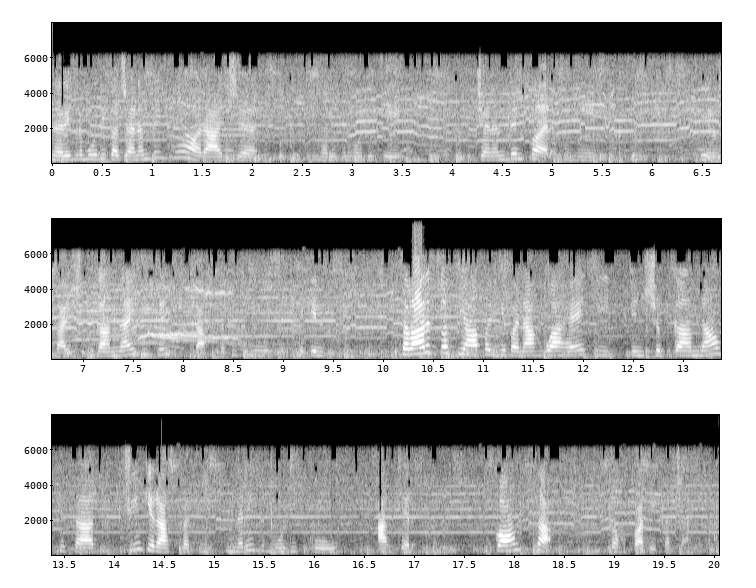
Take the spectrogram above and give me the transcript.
नरेंद्र मोदी का जन्मदिन है और आज नरेंद्र मोदी के जन्मदिन पर उन्हें ढेरों सारी शुभकामनाएँ दी गई राष्ट्रपति की ओर से। लेकिन सवाल इस वक्त यहाँ पर ये बना हुआ है कि इन शुभकामनाओं के साथ चीन के राष्ट्रपति नरेंद्र मोदी को आखिर कौन सा तोहफा देकर जाने वाले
